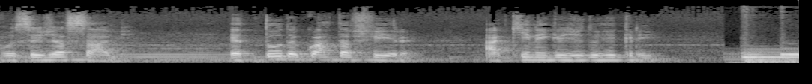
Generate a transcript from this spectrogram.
você já sabe, é toda quarta-feira, aqui na Igreja do Recreio.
